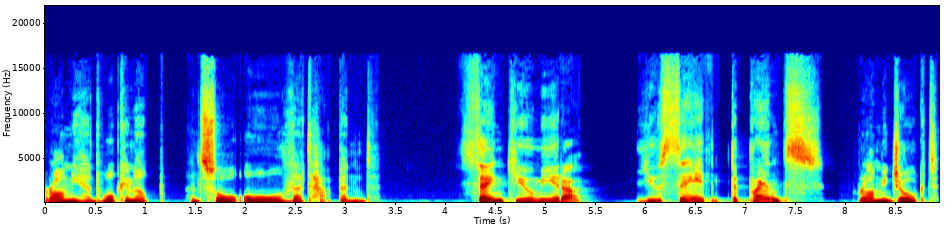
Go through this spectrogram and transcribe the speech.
Rami had woken up and saw all that happened. Thank you, Mira. You saved the prince. Rami joked,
